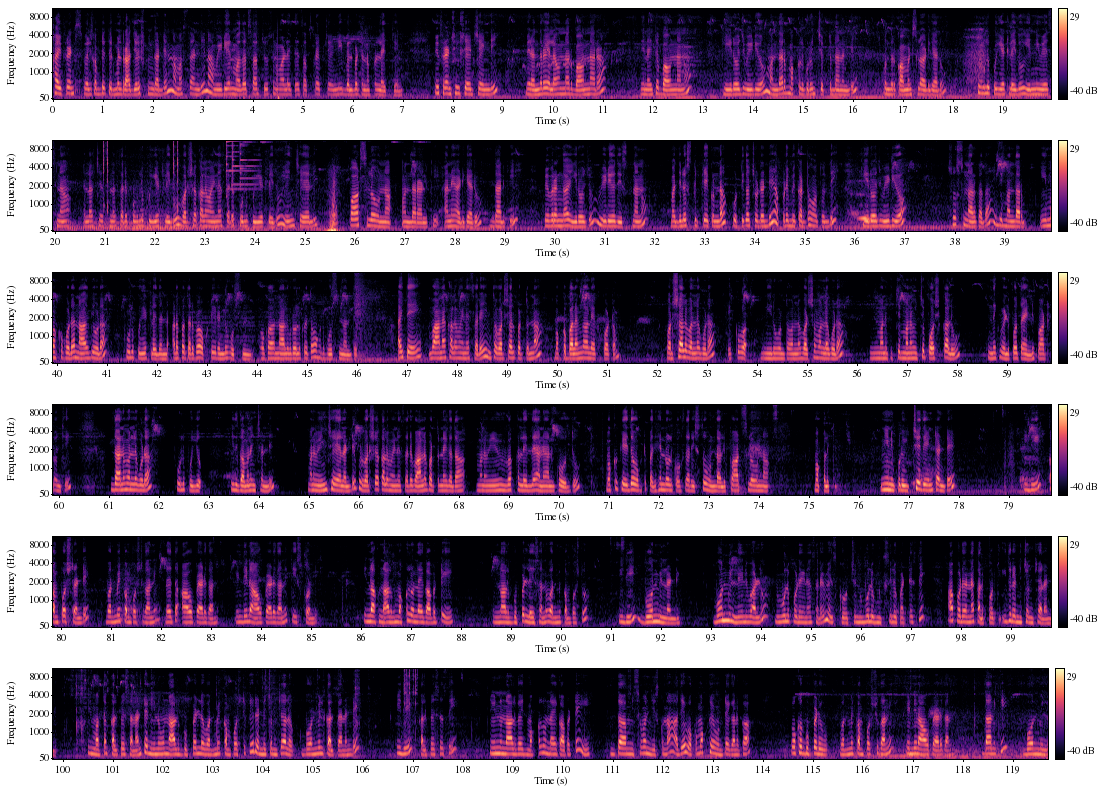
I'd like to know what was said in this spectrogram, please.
Hi friends welcome to Tirumala Rajalakshmi garden namaste అండి. నా వీడియోలు మొదటిసారి చూసిన వాళ్ళైతే సబ్స్క్రైబ్ చేయండి బెల్ బటన్ ఒక్కటి లైక్ చేయండి. మీ ఫ్రెండ్స్కి షేర్ చేయండి. మీరందరూ ఎలా ఉన్నారు? బాగున్నారా? నేనైతే బాగున్నాను. ఈరోజు వీడియో మందార మొక్కల గురించి చెప్తున్నానండి. కొందరు కామెంట్స్లో అడిగారు. పువ్వులు పుయ్యట్లేదు ఎన్ని వేసినా ఎలా చేసినా సరే పువ్వులు పుయ్యట్లేదు వర్షాకాలం అయినా సరే పువ్వులు పుయ్యట్లేదు ఏం చేయాలి? పార్ట్స్లో ఉన్న మందారాలకి అని అడిగారు. దానికి వివరంగా ఈరోజు వీడియో తీస్తున్నాను. మధ్యలో స్కిప్ చేయకుండా పూర్తిగా చూడండి అప్పుడే మీకు అర్థమవుతుంది. ఈరోజు వీడియో చూస్తున్నారు కదా ఇది మందారం. ఈ మొక్క కూడా నాది కూడా పూలు పూయట్లేదండి. అడప తడప ఒకటి రెండు పూస్తుంది. ఒక నాలుగు రోజుల క్రితం ఒకటి పూస్తుంది అంతే. అయితే వానాకాలం అయినా సరే ఇంత వర్షాలు పడుతున్నా మొక్క బలంగా లేకపోవటం వర్షాల వల్ల కూడా ఎక్కువ నీరు ఉండటం వల్ల వర్షం వల్ల కూడా మనకిచ్చే మనం ఇచ్చే పోషకాలు కిందకి వెళ్ళిపోతాయండి పాట్లోంచి. దానివల్ల కూడా పూలు పొయ్యు ఇది గమనించండి. మనం ఏం చేయాలంటే ఇప్పుడు వర్షాకాలం అయినా సరే వానలు పడుతున్నాయి కదా మనం ఏమి ఇవ్వక్కర్లేదే అని అనుకోవద్దు. మొక్కకి ఏదో ఒకటి పదిహేను రోజులకు ఒకసారి ఇస్తూ ఉండాలి పార్ట్స్లో ఉన్న మొక్కలకి. నేను ఇప్పుడు ఇచ్చేది ఏంటంటే ఇది కంపోస్ట్ అండి. వర్మీ కంపోస్ట్ కానీ లేదా ఆవు పేడ కానీ ఎండిన ఆవు పేడ కానీ తీసుకోండి. ఇది నాకు నాలుగు మొక్కలు ఉన్నాయి కాబట్టి నాలుగు గుప్పెళ్ళు వేసాను వర్మి కంపోస్టు. ఇది బోన్ మిల్ అండి. బోన్ మిల్ లేని వాళ్ళు నువ్వుల పొడి అయినా సరే వేసుకోవచ్చు. నువ్వులు మిక్సీలో పట్టేసి ఆ పొడి అయినా కలుపుకోవచ్చు. ఇది రెండు చెంచాలండి. ఇది మొత్తం కలిపేసాను అంటే నేను నాలుగు గుప్పెళ్ళ వర్మి కంపోస్ట్కి రెండు చెంచాలు బోన్ మిల్ కలిపానండి. ఇది కలిపేసేసి నేను నాలుగైదు మొక్కలు ఉన్నాయి కాబట్టి ఇంత మిశ్రమం తీసుకున్నా అదే ఒక మొక్కే ఉంటే కనుక ఒక గుప్పెడు వర్మి కంపోస్ట్ కానీ ఎండిన ఆవు పేడ కానీ దానికి బోన్ మిల్.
